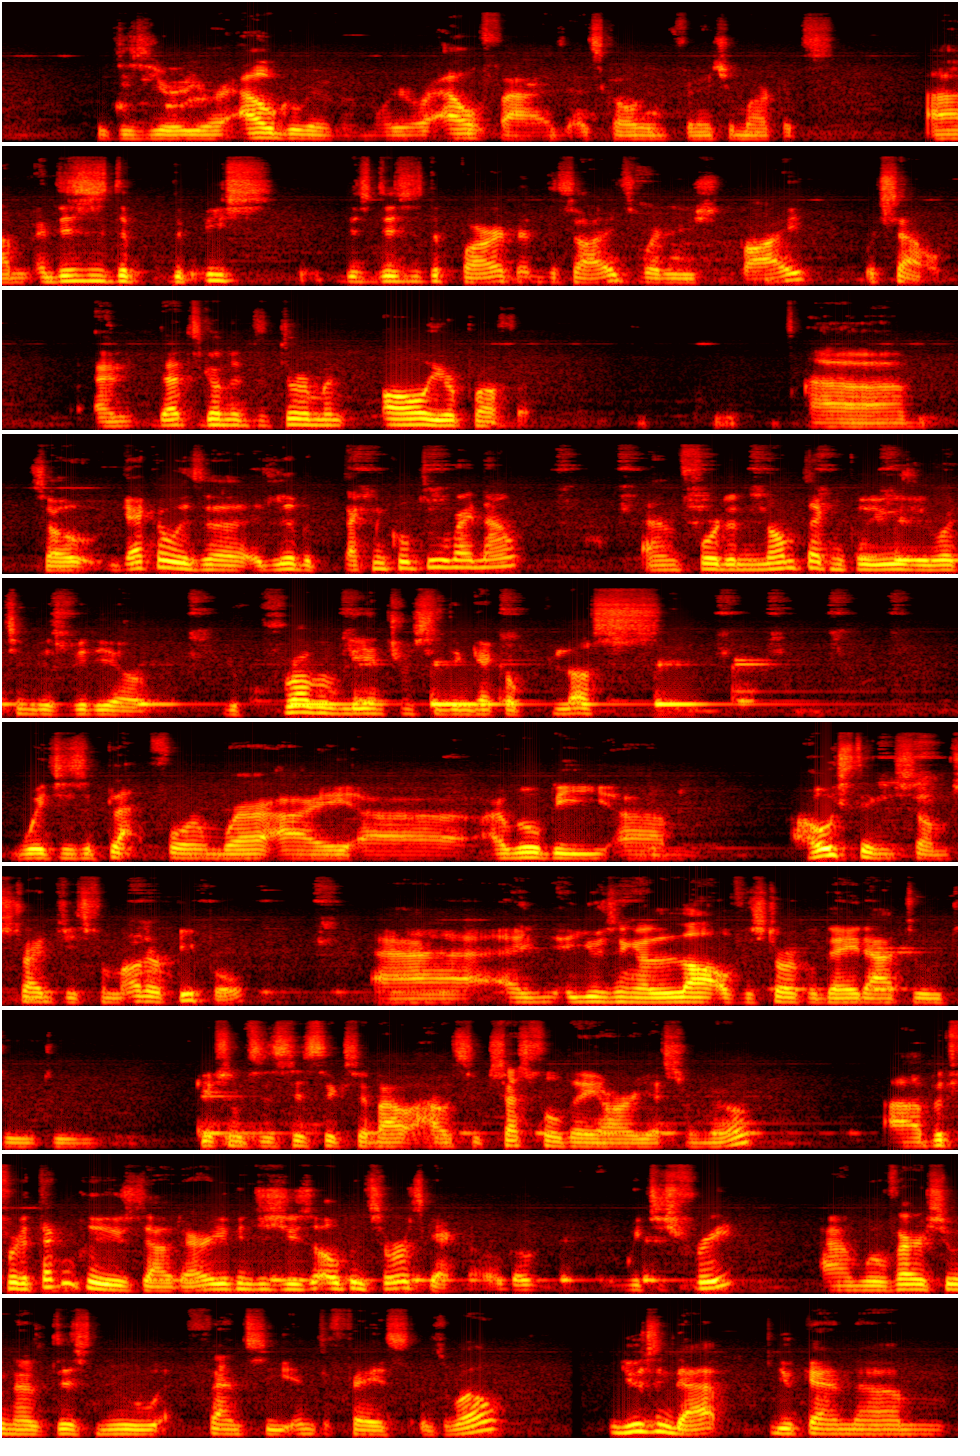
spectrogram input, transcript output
which is your, your algorithm or your alpha, as it's called in financial markets. Um, and this is the, the piece, this, this is the part that decides whether you should buy or sell. And that's going to determine all your profit. Um, so Gekko is a, a, little bit technical tool right now. And for the non-technical user watching this video, you're probably interested in Gekko Plus, which is a platform where I uh, I will be um, hosting some strategies from other people uh, using a lot of historical data to, to, to give some statistics about how successful they are, yes or no. Uh, but for the technical users out there, you can just use open source Gekko, which is free and we'll very soon have this new fancy interface as well. Using that, you can um,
